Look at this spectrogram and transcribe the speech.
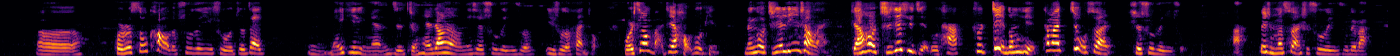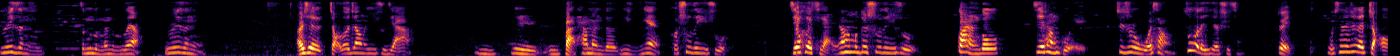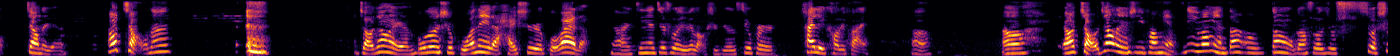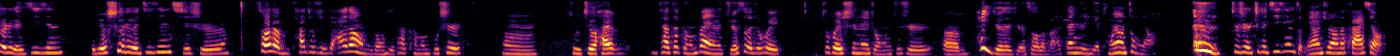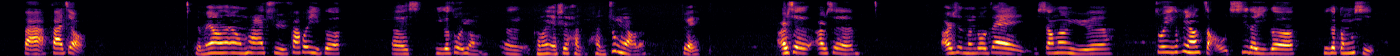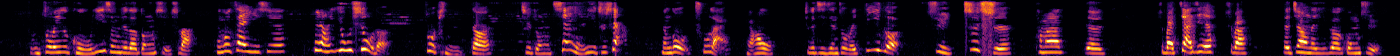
呃，或者说 so called 的数字艺术就在嗯媒体里面就整天嚷嚷的那些数字艺术艺术的范畴。我是希望把这些好作品能够直接拎上来，然后直接去解读它，说这东西他妈就算是数字艺术啊？为什么算是数字艺术？对吧？Reasoning。怎么怎么怎么怎么样？reasoning，而且找到这样的艺术家，嗯嗯，把他们的理念和数字艺术结合起来，让他们跟数字艺术挂上钩、接上轨，这就是我想做的一些事情。对我现在是在找这样的人，然后找呢，找这样的人，不论是国内的还是国外的，嗯，今天接触了一位老师，觉得 super highly qualified，嗯，嗯，然后然后找这样的人是一方面，另一方面，当嗯，当然我刚说的就是设设这个基金，我觉得设这个基金其实 sort of 它就是一个 add on 的东西，它可能不是，嗯，就就还，他他可能扮演的角色就会就会是那种就是呃配角的角色了吧，但是也同样重要，就是这个基金怎么样去让它发酵发发酵。怎么样让它去发挥一个呃一个作用？嗯，可能也是很很重要的，对，而且而且而且能够在相当于作为一个非常早期的一个一个东西，作为一个鼓励性质的东西，是吧？能够在一些非常优秀的作品的这种牵引力之下，能够出来，然后这个基金作为第一个去支持他妈呃。是吧？嫁接是吧？的这样的一个工具，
